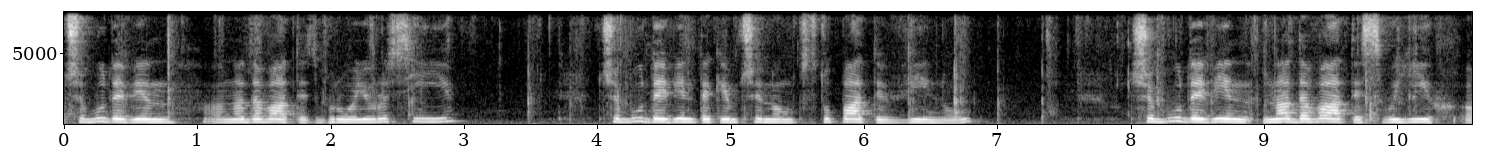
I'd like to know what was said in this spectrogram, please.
Чи буде він надавати зброю Росії? Чи буде він таким чином вступати в війну? Чи буде він надавати своїх е,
